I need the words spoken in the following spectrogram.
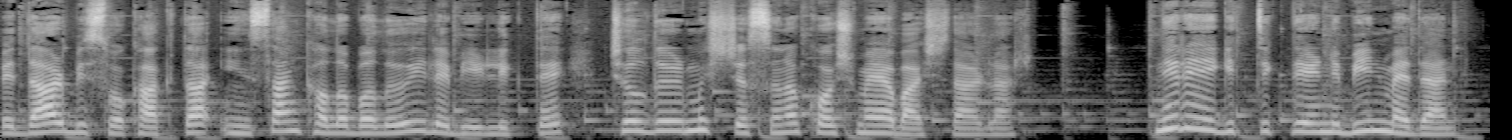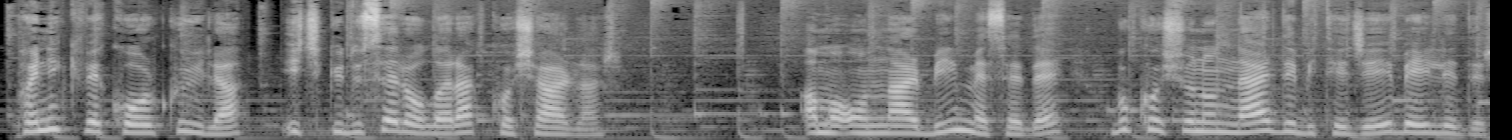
ve dar bir sokakta insan kalabalığı ile birlikte çıldırmışçasına koşmaya başlarlar. Nereye gittiklerini bilmeden panik ve korkuyla içgüdüsel olarak koşarlar. Ama onlar bilmese de bu koşunun nerede biteceği bellidir.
